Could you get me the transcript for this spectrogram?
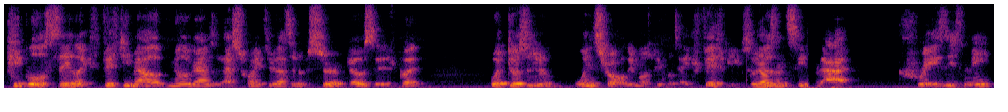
people say like 50 milligrams of S23. That's an absurd dosage, but what dosage of Winstrol do most people take? 50. So Yep. it doesn't seem that crazy to me.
